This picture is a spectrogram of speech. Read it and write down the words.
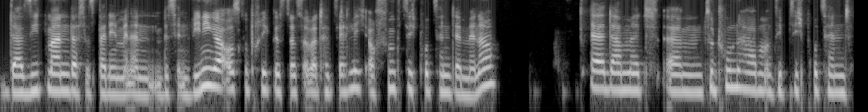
da sieht man, dass es bei den Männern ein bisschen weniger ausgeprägt ist, dass aber tatsächlich auch 50 Prozent der Männer äh, damit ähm, zu tun haben und 70 Prozent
